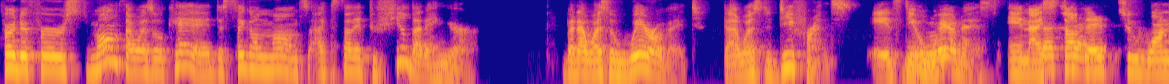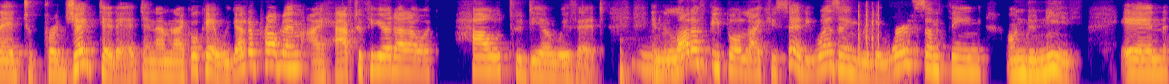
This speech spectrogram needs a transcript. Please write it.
for the first month, I was okay. The second month, I started to feel that anger, but I was aware of it. That was the difference. It's the mm-hmm. awareness. And I That's started right. to wanted to project it. And I'm like, okay, we got a problem. I have to figure that out how to deal with it. Mm-hmm. And a lot of people, like you said, it was angry. There was something underneath. And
